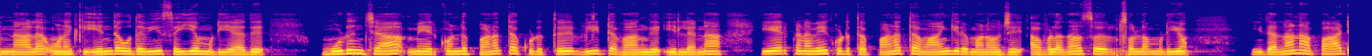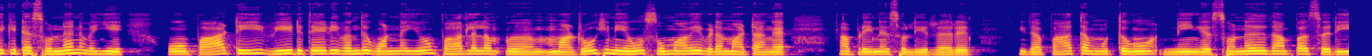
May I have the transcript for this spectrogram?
என்னால் உனக்கு எந்த உதவியும் செய்ய முடியாது. முடிஞ்சால் மேற்கொண்டு பணத்தை கொடுத்து வீட்டை வாங்கு. இல்லைன்னா ஏற்கனவே கொடுத்த பணத்தை வாங்கிடு மனோஜ். அவ்வளோதான் சொல் சொல்ல முடியும். இதெல்லாம் நான் பாட்டிக்கிட்ட சொன்னேன்னு வையே. உன் பாட்டி வீடு தேடி வந்து உன்னையும் பார்லலம் ரோஹிணியவும் சும்மாவே விட மாட்டாங்க அப்படின்னு சொல்லிடுறாரு. இதை பார்த்த முத்துவும் நீங்கள் சொன்னது தான்ப்பா சரி.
